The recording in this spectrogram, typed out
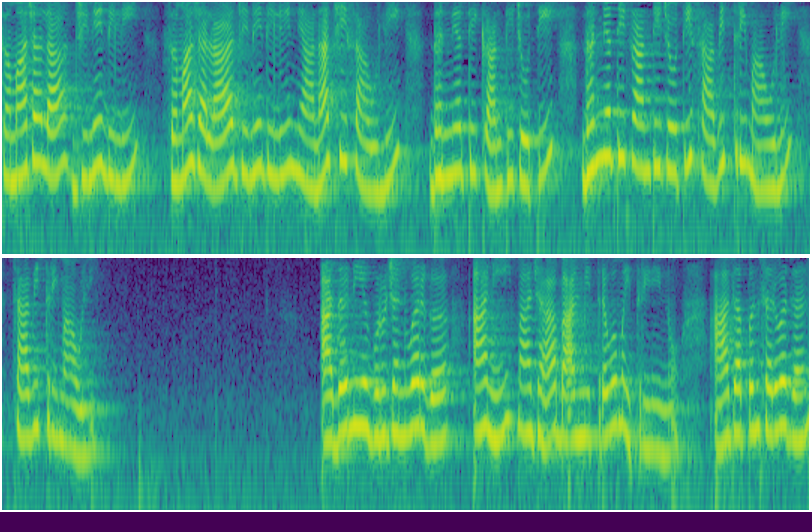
समाजाला जिने दिली समाजाला जिने दिली ज्ञानाची सावली धन्य ती क्रांती ज्योती धन्य ती क्रांती ज्योती सावित्री माऊली सावित्री माऊली. आदरणीय गुरुजन वर्ग आणि माझ्या बालमित्र व मैत्रिणींनो आज आपण सर्वजण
